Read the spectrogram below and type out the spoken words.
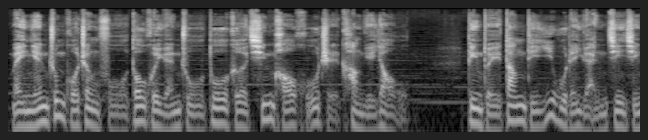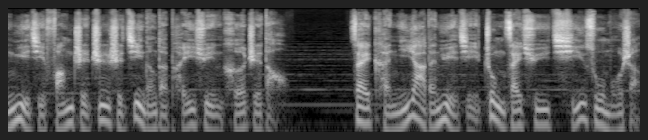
每年，中国政府都会援助多哥青蒿糊脂抗疟药物，并对当地医务人员进行疟疾防治知识技能的培训和指导。在肯尼亚的疟疾重灾区奇苏姆省。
